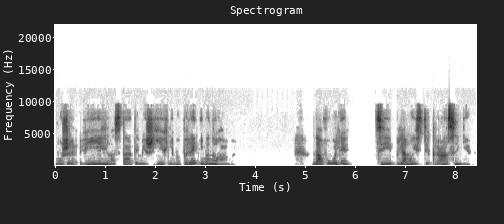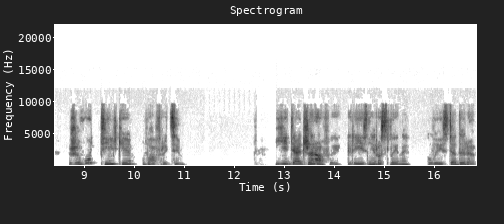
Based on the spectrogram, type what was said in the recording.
може вільно стати між їхніми передніми ногами. На волі ці плямисті красені живуть тільки в Африці. Їдять жирафи різні рослини, листя дерев.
